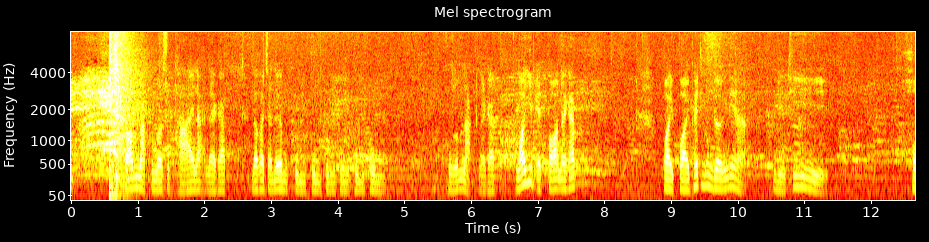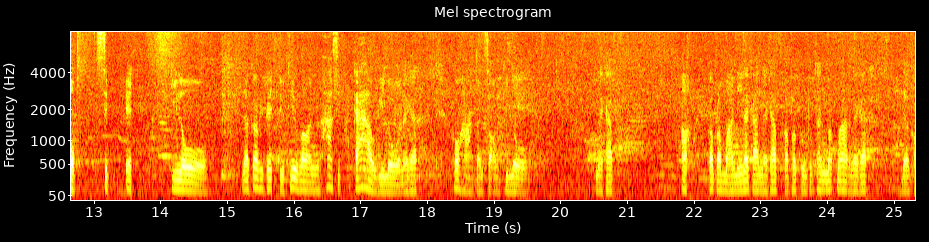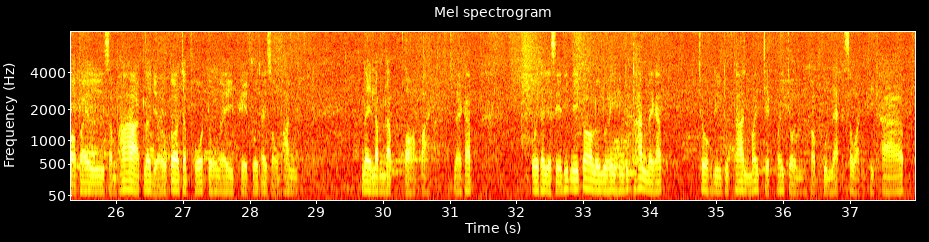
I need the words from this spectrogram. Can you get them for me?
ซ้อมหนักเป็นวันสุดท้ายแล้วนะครับ แล้วก็จะเริ่มคุมคุมคุมคุมคุมคุมคุมน้ำหนักนะครับ121ปอนด์นะครับ ปล่อยปล่อยเพชรรุ่งเรืองเนี่ยอยู่ที่ 61กิโลแล้วก็พี่เพชรอยู่ที่ประมาณ59กิโลนะครับก็ห่างกัน 2 กิโล นะครับอะก็ประมาณนี้แล้วกันนะครับ ขอบพระคุณทุกท่านมาก ๆ นะครับ เดี๋ยวขอไปสัมภาษณ์ แล้วเดี๋ยวก็จะโพสต์ลงในเพจมวยไทย 2000 ในลำดับต่อไปนะครับมวยไทยอย่าเสียที่นี้ก็รวยๆเฮงๆทุกท่านนะครับ โชคดีทุกท่านไม่เจ็บไม่จนขอบคุณและสวัสดีครับ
